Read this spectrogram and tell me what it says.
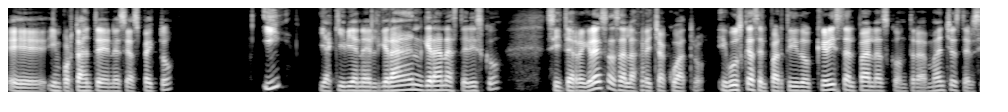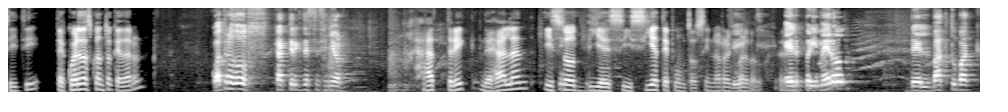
eh, importante en ese aspecto. Y, y aquí viene el gran, gran asterisco. Si te regresas a la fecha 4 y buscas el partido Crystal Palace contra Manchester City, ¿te acuerdas cuánto quedaron? 4-2, hack trick de este señor hat-trick de Haaland, hizo 17 puntos, si no recuerdo. El primero del back-to-back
